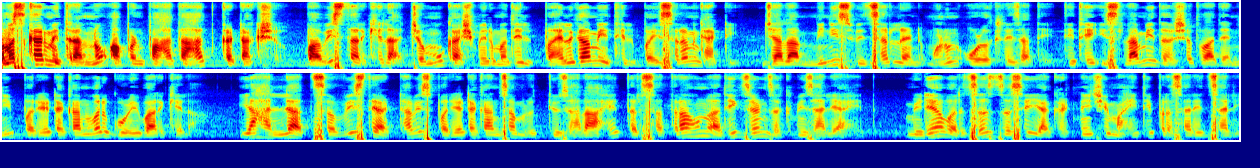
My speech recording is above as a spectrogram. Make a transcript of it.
नमस्कार मित्रांनो आपण पाहत आहात कटाक्ष. बावीस तारखेला जम्मू काश्मीरमधील पहलगाम येथील बैसरण घाटी ज्याला मिनी स्वित्झर्लंड म्हणून ओळखले जाते तिथे इस्लामी दहशतवाद्यांनी पर्यटकांवर गोळीबार केला. या हल्ल्यात सव्वीस ते अठ्ठावीस पर्यटकांचा मृत्यू झाला आहे तर सतराहून अधिक जण जखमी झाले आहेत. मीडियावर जसजसे या घटनेची माहिती प्रसारित झाली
